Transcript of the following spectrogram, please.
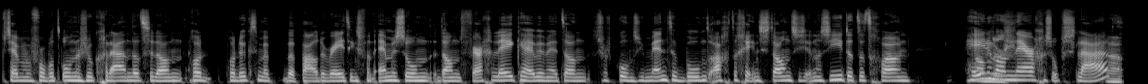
Ze hebben bijvoorbeeld onderzoek gedaan dat ze dan pro- producten met bepaalde ratings van Amazon dan vergeleken hebben met dan een soort consumentenbondachtige instanties. En dan zie je dat het gewoon helemaal Anders. nergens op slaat. Ja.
